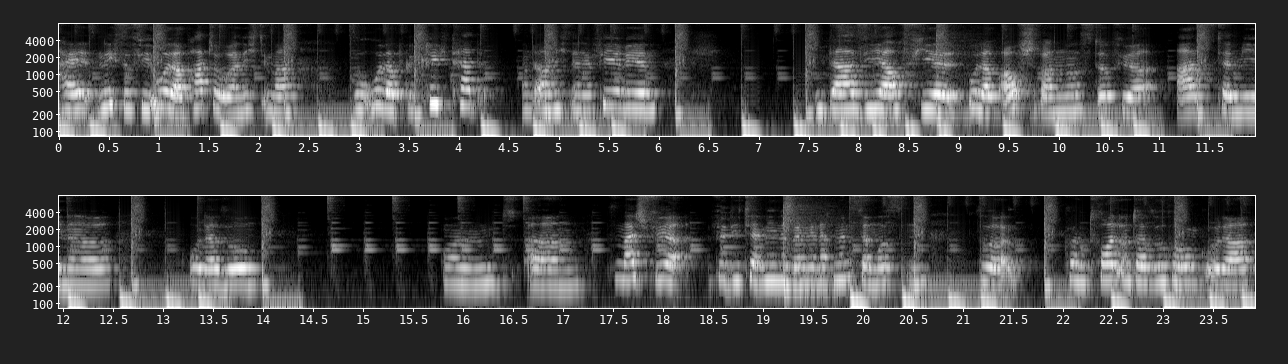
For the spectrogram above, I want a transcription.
halt nicht so viel Urlaub hatte oder nicht immer so Urlaub gekriegt hat und auch nicht in den Ferien, da sie ja auch viel Urlaub aufspannen musste für Arzttermine oder so. Und ähm, zum Beispiel für, die Termine, wenn wir nach Münster mussten, zur Kontrolluntersuchung oder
